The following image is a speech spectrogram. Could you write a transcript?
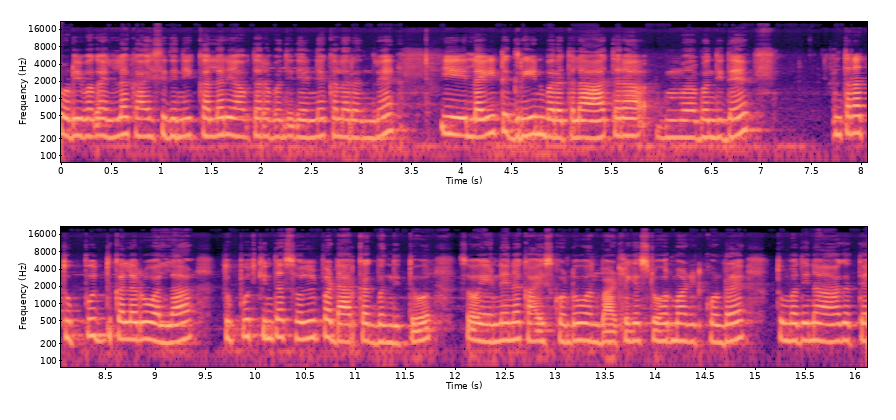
ನೋಡಿ, ಇವಾಗ ಎಲ್ಲ ಕಾಯಿಸಿದ್ದೀನಿ. ಕಲರ್ ಯಾವ ತರ ಬಂದಿದೆ ಎಣ್ಣೆ ಕಲರ್ ಅಂದ್ರೆ ಈ ಲೈಟ್ ಗ್ರೀನ್ ಬರುತ್ತಲ್ಲ ಆ ತರ ಬಂದಿದೆ. ಒಂಥರ ತುಪ್ಪದ ಕಲರು ಅಲ್ಲ, ತುಪ್ಪದ್ಕಿಂತ ಸ್ವಲ್ಪ ಡಾರ್ಕಾಗಿ ಬಂದಿತ್ತು. ಸೊ ಎಣ್ಣೆನ ಕಾಯಿಸ್ಕೊಂಡು ಒಂದು ಬಾಟ್ಲಿಗೆ ಸ್ಟೋರ್ ಮಾಡಿ ಇಟ್ಕೊಂಡ್ರೆ ತುಂಬ ದಿನ ಆಗುತ್ತೆ,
